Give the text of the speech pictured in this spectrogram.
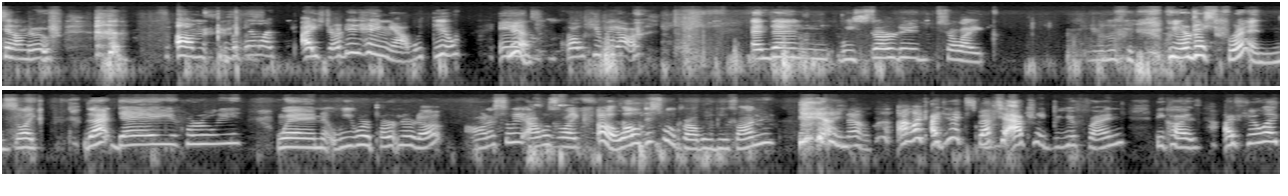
sit on the roof." um, but then like I started hanging out with you, and Yeah. well, here we are. And then we started to like, we were just friends. Like that day, Harley, when we were partnered up, honestly, I was like, oh, well, this will probably be fun. yeah, I know. I like. I didn't expect to actually be your friend because I feel like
